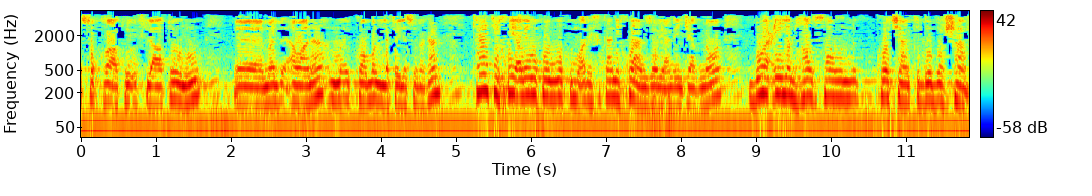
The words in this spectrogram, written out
سقراط وإفلاطون أوانا كومل لفيلسوفة كان كاتي خوي عليهم وكو مؤرخ كان خوان زور يعني إيجارنا بو علم هالساون كوتشان كدو بو شام.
